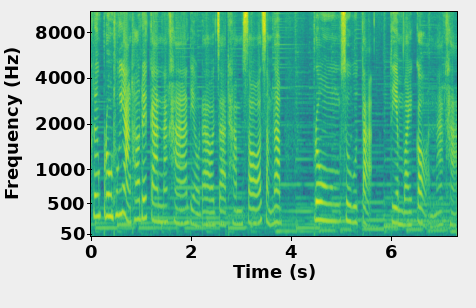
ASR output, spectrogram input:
เครื่องปรุงทุกอย่างเข้าด้วยกันนะคะ เดี๋ยวเราจะทำซอสสำหรับปรุงซูบุตะเตรียมไว้ก่อนนะคะ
